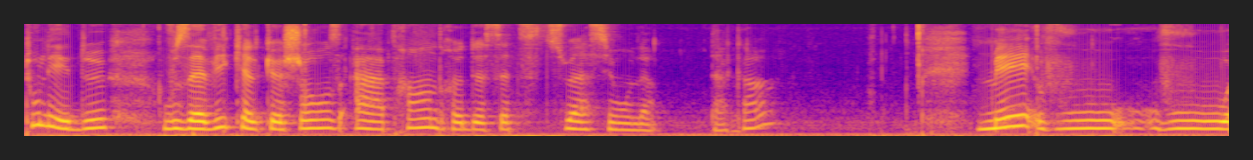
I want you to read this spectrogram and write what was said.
tous les deux, vous avez quelque chose à apprendre de cette situation-là. D'accord? Mais vous, vous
